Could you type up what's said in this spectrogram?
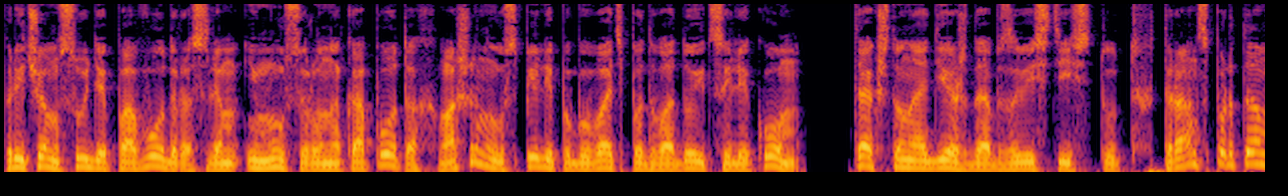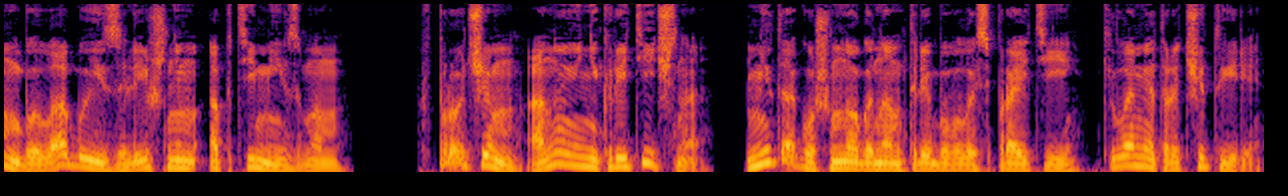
Причем, судя по водорослям и мусору на капотах, машины успели побывать под водой целиком, так что надежда обзавестись тут транспортом была бы излишним оптимизмом. Впрочем, оно и не критично. Не так уж много нам требовалось пройти, километра четыре.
